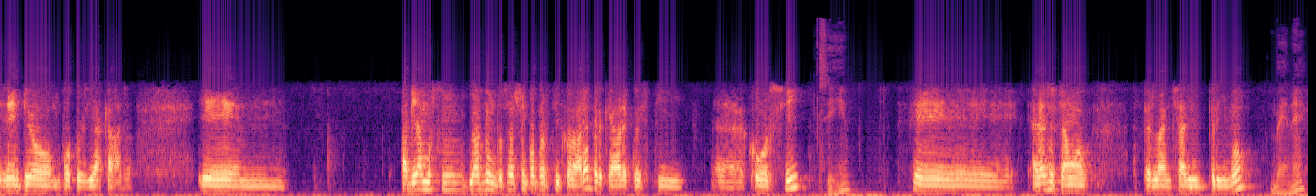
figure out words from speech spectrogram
esempio un po' così a caso. E, mh, abbiamo studiato un processo un po' particolare per creare questi eh, corsi Sì, e adesso stiamo per lanciare il primo bene.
